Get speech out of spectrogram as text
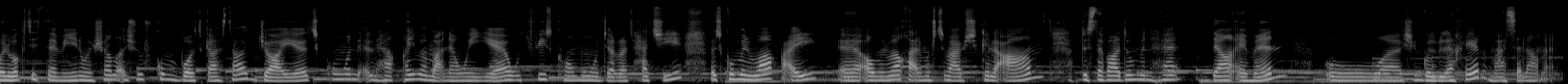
والوقت الثمين وإن شاء الله أشوفكم بودكاستات جاية تكون لها قيمة معنوية وتفيدكم مو مجرد حكي تكون من واقعي آه، أو من واقع المجتمع بشكل عام. وتستفادون منها دائما وش نقول بالأخير؟ مع السلامة.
